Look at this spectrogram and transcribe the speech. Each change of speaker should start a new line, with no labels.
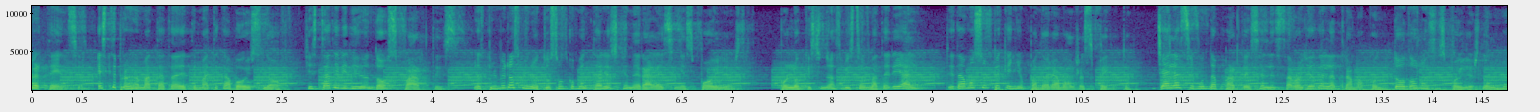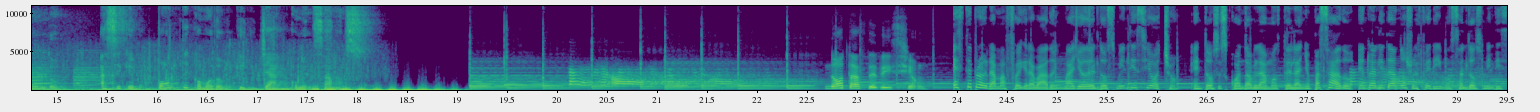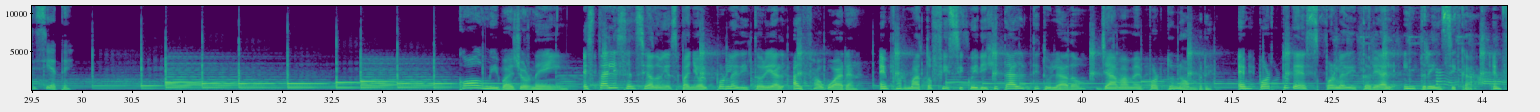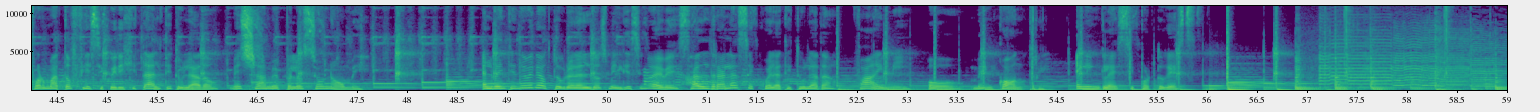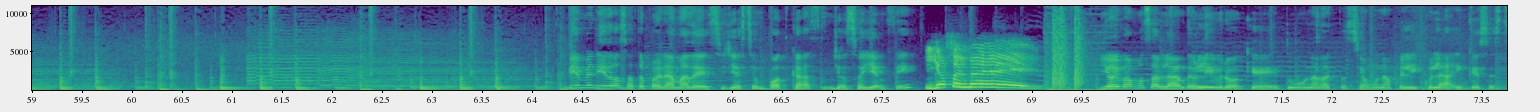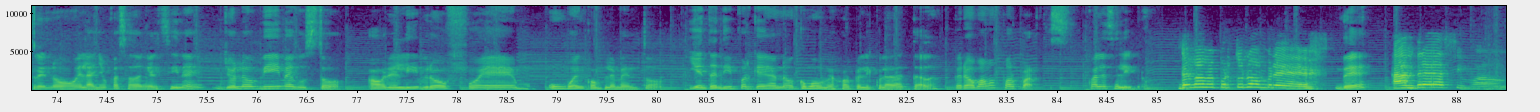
Advertencia. Este programa trata de temática Voice Love y está dividido en dos partes. Los primeros minutos son comentarios generales sin spoilers, por lo que si no has visto el material, te damos un pequeño panorama al respecto. Ya la segunda parte es el desarrollo de la trama con todos los spoilers del mundo, así que ponte cómodo que ya comenzamos. Notas de edición.
Este programa fue grabado en mayo del 2018, entonces cuando hablamos del año pasado, en realidad nos referimos al 2017.
Call Me By Your Name está licenciado en español por la editorial Alfaguara, en formato físico y digital titulado Llámame por tu nombre. En portugués por la editorial Intrínseca, en formato físico y digital titulado Me chame pelo seu nome. El 29 de octubre del 2019 saldrá la secuela titulada Find Me o Me Encontre en inglés y portugués. Bienvenidos a otro programa de Suggestion Podcast. Yo soy Enfi.
Y yo soy May.
Y hoy vamos a hablar de un libro que tuvo una adaptación, una película y que se estrenó el año pasado en el cine. Yo lo vi, me gustó. Ahora el libro fue un buen complemento y entendí por qué ganó como mejor película adaptada. Pero vamos por partes. ¿Cuál es el libro?
Llámame por tu nombre.
De
Andrea Simón.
